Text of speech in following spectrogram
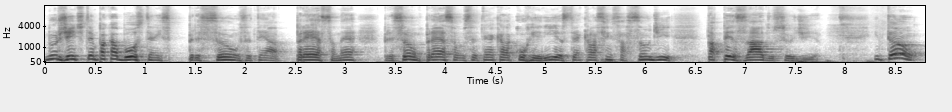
No urgente o tempo acabou, você tem a expressão, você tem a pressa, né? Pressão, pressa, você tem aquela correria, você tem aquela sensação de tá pesado o seu dia. Então,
